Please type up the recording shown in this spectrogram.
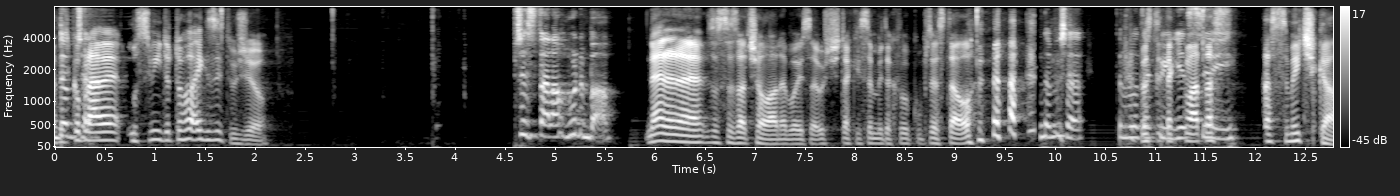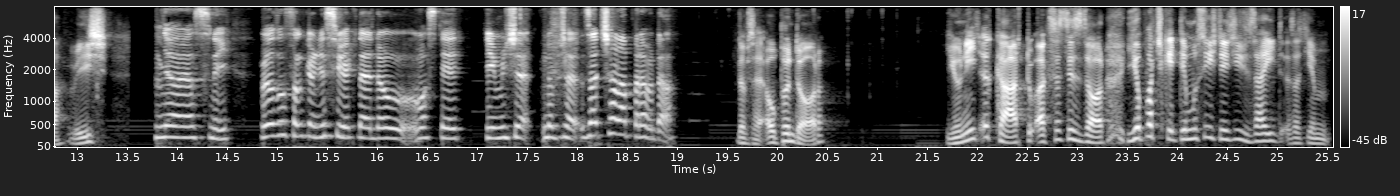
A teďko Dobře. právě musím jít do toho exitu, že jo? Přestala hudba. Ne, ne, ne, zase začala, neboj se, už taky se mi to chvilku přestalo. Dobře, to bylo prostě takový taková ta, ta smyčka, víš? Jo, jasný. Bylo to celkem děsivý, jak najednou vlastně tím, že... Dobře, začala pravda. Dobře, open door. You need a card to access this door. Jo, počkej, ty musíš nejdřív zajít za tím,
